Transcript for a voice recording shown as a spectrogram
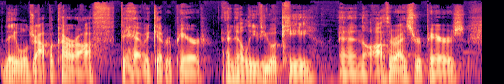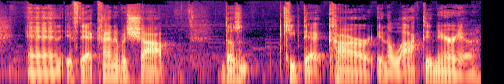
they will drop a car off to have it get repaired, and they'll leave you a key and they'll authorize repairs. And if that kind of a shop doesn't keep that car in a locked in area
